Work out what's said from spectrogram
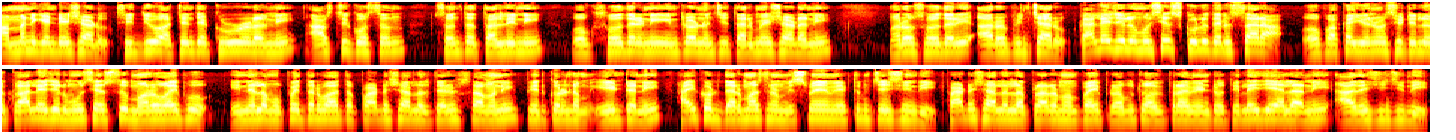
అమ్మని గెంటేశాడు. సిద్ధు అత్యంత క్రూరుడని ఆస్తి కోసం సొంత తల్లిని ఓ సోదరిని ఇంట్లో నుంచి తరిమేశాడని మరో సోదరి ఆరోపించారు. కాలేజీలు మూసి స్కూళ్ళు తెరుస్తారా? ఓ పక్క యూనివర్సిటీలు కాలేజీలు మూసేస్తూ మరోవైపు ఈ నెల ముప్పై తర్వాత పాఠశాలలు తెరుస్తామని పేర్కొనడం ఏంటని హైకోర్టు ధర్మాసనం విస్మయం వ్యక్తం చేసింది. పాఠశాలల ప్రారంభంపై ప్రభుత్వ అభిప్రాయం ఏంటో తెలియజేయాలని ఆదేశించింది.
